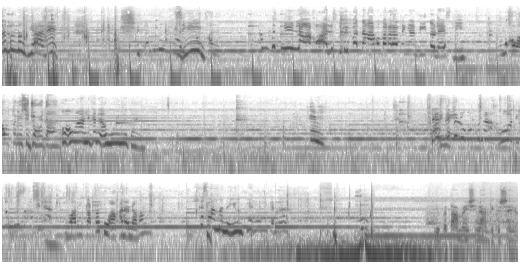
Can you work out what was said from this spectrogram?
ano nangyari? Shit, ano nangyari? Ang ba't ngayon lang ako? Halos lumipad na nga ako makarating nga dito, Leslie. Ano mo kawawa tuloy si Jordan? Oo nga, halika na. Umuwi na tayo. Leslie, tulungan mo na ako. Dito muna sa kabila. Wari ka pa, tuwa ka na naman. Kasama na yun, pero halika na. Hindi ba tama yung sinabi ko sa'yo?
